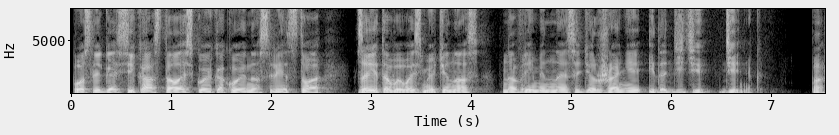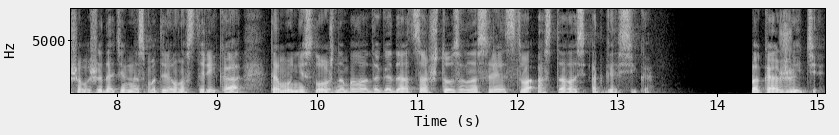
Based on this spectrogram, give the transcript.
После Гасика осталось кое-какое наследство. За это вы возьмете нас на временное содержание и дадите денег. Паша выжидательно смотрел на старика. Тому несложно было догадаться, что за наследство осталось от Гасика. «Покажите».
